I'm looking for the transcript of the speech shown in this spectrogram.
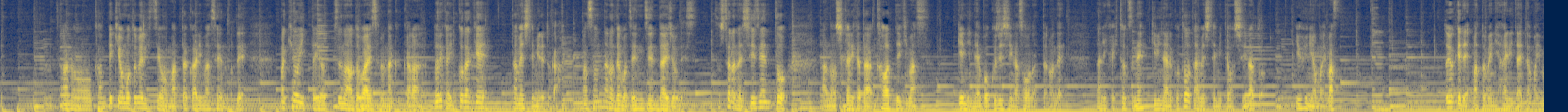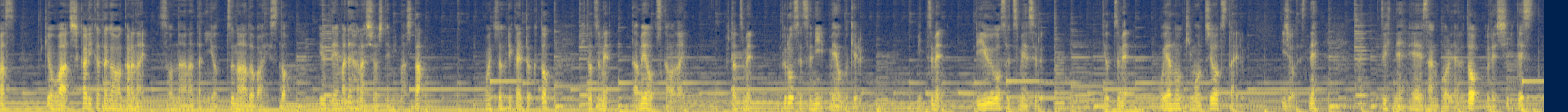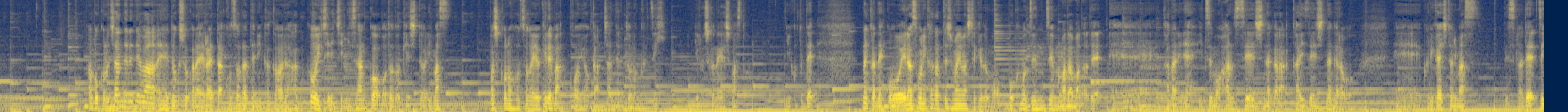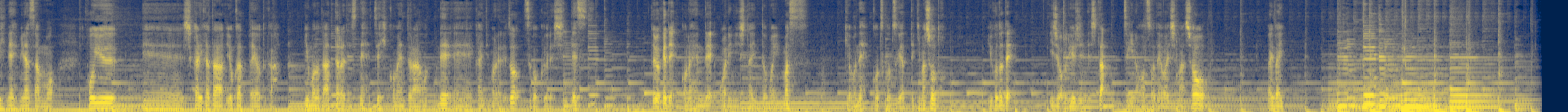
あの完璧を求める必要は全くありませんので、まあ、今日言った4つのアドバイスの中からどれか1個だけ試してみるとか、まあ、そんなのでも全然大丈夫です。そしたらね、自然とあの叱り方変わっていきます。現にね、僕自身がそうだったので、何か一つね、気になることを試してみてほしいなというふうに思います。というわけで、まとめに入りたいと思います。今日は叱り方がわからない、そんなあなたに4つのアドバイスというテーマで話をしてみました。もう一度振り返っておくと、1つ目、ダメを使わない。2つ目、プロセスに目を向ける。3つ目、理由を説明する。4つ目、親の気持ちを伝える。以上ですね。はい、ぜひね、えー、参考になると嬉しいです。まあ、僕のチャンネルでは、えー、読書から得られた子育てに関わるハックを1日2、3個お届けしております。もしこの放送が良ければ、高評価、チャンネル登録、ぜひよろしくお願いしますということで、なんかね、こう偉そうに語ってしまいましたけども、僕も全然まだまだで、えー、かなりね、いつも反省しながら、改善しながらを、えー、繰り返しております。ですので、ぜひね、皆さんもこういう、えー、叱り方良かったよとかいうものがあったらですね、ぜひコメント欄で、えー、書いてもらえるとすごく嬉しいです。というわけで、この辺で終わりにしたいと思います。今日もね、コツコツやっていきましょうということで、以上、龍神でした。次の放送でお会いしましょう。バイバイ。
